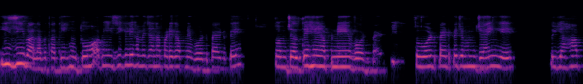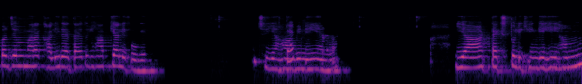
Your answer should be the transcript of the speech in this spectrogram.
इजी वाला बताती हूँ। तो अभी इजी के लिए हमें जाना पड़ेगा अपने वर्ड पैड पे। तो हम चलते हैं अपने वर्ड पैड पे। तो वर्ड पैड पे जब हम जाएँगे तो यहाँ पर जब हमारा खाली रहता है तो यहाँ आप क्या लिखोगे? अच्छा यहाँ अभी. नहीं है या टेक्स्ट तो लिखेंगे ही हम।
